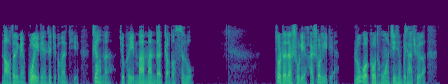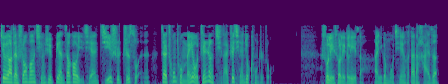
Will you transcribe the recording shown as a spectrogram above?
脑子里面过一遍这几个问题，这样呢，就可以慢慢的找到思路。作者在书里还说了一点。如果沟通啊进行不下去了，就要在双方情绪变糟糕以前及时止损，在冲突没有真正起来之前就控制住。书里说了一个例子啊，一个母亲和她的孩子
